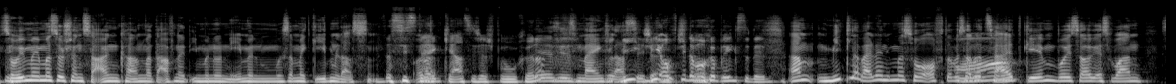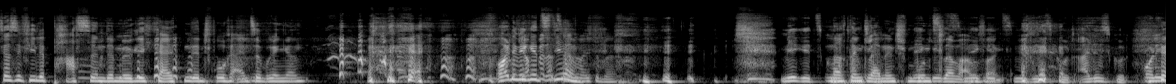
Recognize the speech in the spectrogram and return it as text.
so wie man immer so schön sagen kann, man darf nicht immer nur nehmen, man muss einmal geben lassen. Das ist oder? dein klassischer Spruch, oder? Das ist mein klassischer Wie, wie oft Spruch. in der Woche bringst du den? Ähm, mittlerweile nicht mehr so oft, aber es oh. hat eine Zeit gegeben, wo ich sage, es waren sehr, sehr viele passende Möglichkeiten, den Spruch einzubringen. Olli, wie geht's dir? mir geht's gut. Nach dem kleinen Schmunzler am Anfang. Mir geht's, mir geht's gut, alles gut. Olli,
